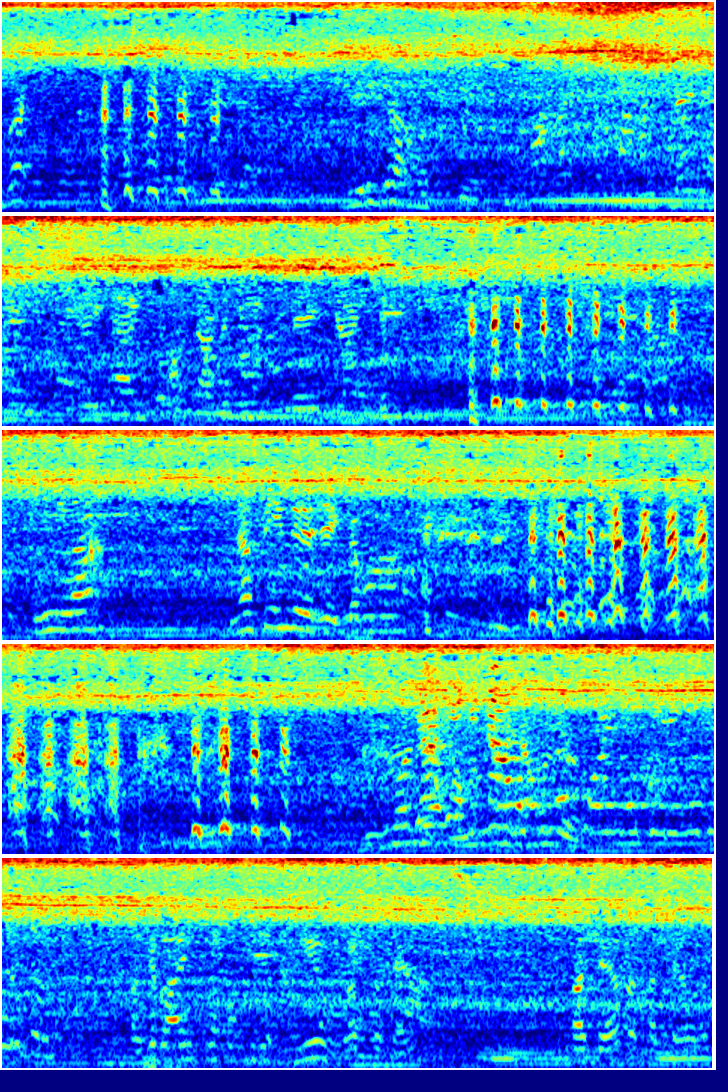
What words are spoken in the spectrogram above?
Uzak. Geri kalmak istiyor. İn lan. Nasıl indirecek be bunu? Bizim önce Ya yapmamız elini gereken altına buydu. koy motorunu durdur. Acaba aynı kafası iniyor mu? Bak bakayım. Aşağıya bak aşağıya bak.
